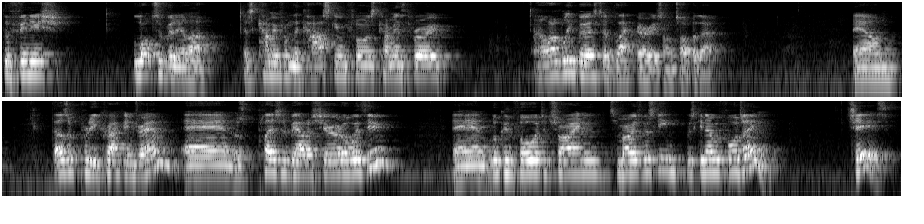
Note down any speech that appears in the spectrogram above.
The finish, lots of vanilla. It's coming from the cask influence coming through. A lovely burst of blackberries on top of that. Now, that was a pretty cracking dram, and it was a pleasure to be able to share it all with you. And looking forward to trying tomorrow's whiskey, whiskey number 14. Cheers.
